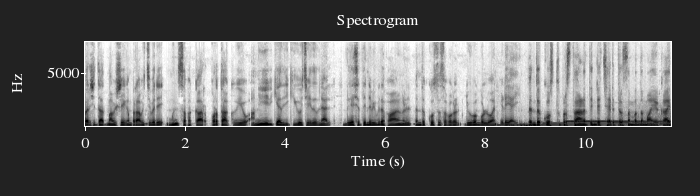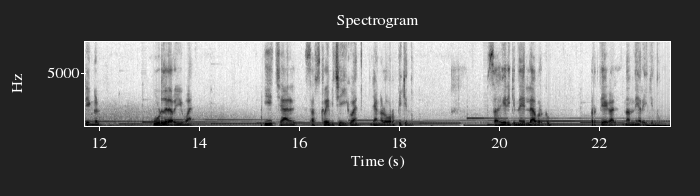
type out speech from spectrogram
പരിശുദ്ധാത്മാഭിഷേകം പ്രാപിച്ചവരെ മുൻ സഭക്കാർ പുറത്താക്കുകയോ അംഗീകരിക്കാതിരിക്കുകയോ ചെയ്തതിനാൽ ദേശത്തിന്റെ വിവിധ ഭാഗങ്ങളിൽ ബന്ധക്കോസ്ത് സഭകൾ രൂപം കൊള്ളുവാൻ ഇടയായി. ബന്ധക്കോസ്ത് പ്രസ്ഥാനത്തിന്റെ ചരിത്ര സംബന്ധമായ കാര്യങ്ങൾ കൂടുതൽ അറിയുവാൻ ഈ ചാനൽ സബ്സ്ക്രൈബ് ചെയ്യുവാൻ ഞങ്ങൾ ഓർമ്മിപ്പിക്കുന്നു. സഹകരിക്കുന്ന എല്ലാവർക്കും പ്രത്യേകാൽ നന്ദി അറിയിക്കുന്നു.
